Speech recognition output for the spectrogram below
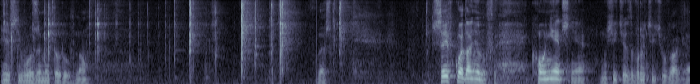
jeśli włożymy to równo. Weszło. Przy wkładaniu lufy koniecznie musicie zwrócić uwagę,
